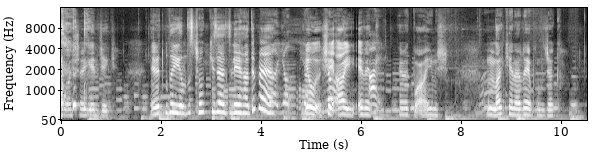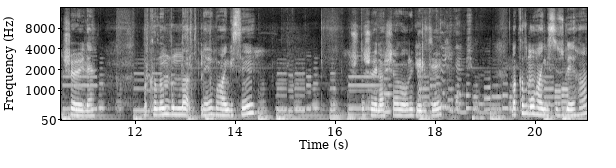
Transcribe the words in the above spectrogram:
Bu aşağı gelecek. Evet bu da yıldız. Çok güzel Züleyha değil mi? Yok yok Yo şey ay. Evet. Ay. Evet bu aymış. Bunlar kenara yapılacak. Şöyle. Bakalım bunlar ne? Bu hangisi? Şu da şöyle aşağı doğru gelecek. Bakalım o hangisi Züleyha?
